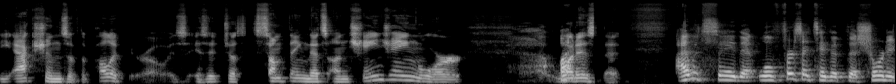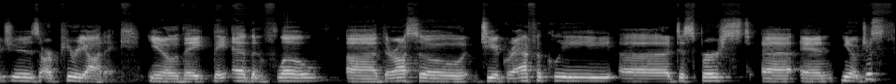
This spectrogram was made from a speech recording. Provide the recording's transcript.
the actions of the Politburo? Is is it just something that's unchanging, or what I, is it? I would say that. Well, first, I'd say that the shortages are periodic. You know, they they ebb and flow. Uh, they're also geographically uh, dispersed, uh, and you know, just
